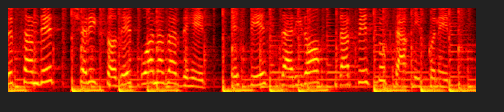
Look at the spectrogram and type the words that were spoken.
بپسندید شریک سازید و نظر دهید. اسپیس دری را در فیسبوک تعقیب کنید.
